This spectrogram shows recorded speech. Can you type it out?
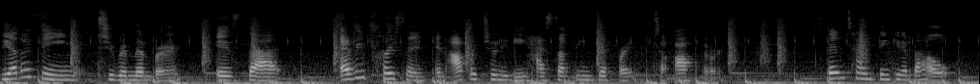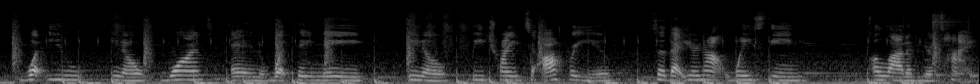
The other thing to remember is that every person and opportunity has something different to offer. Spend time thinking about what you you know want and what they may you know be trying to offer you so that you're not wasting a lot of your time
